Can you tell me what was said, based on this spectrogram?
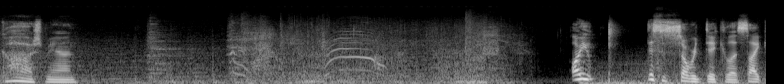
Gosh, man. Are you... This is so ridiculous. Like,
